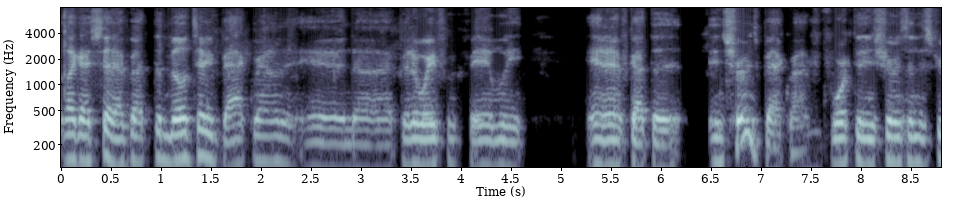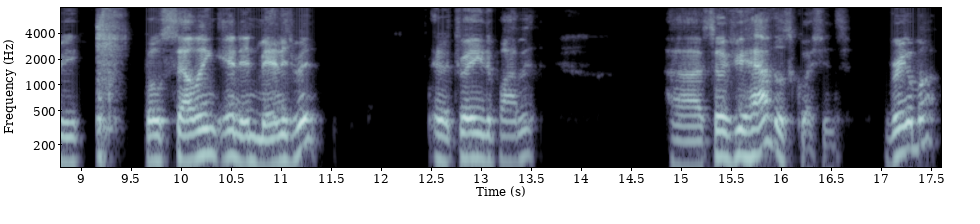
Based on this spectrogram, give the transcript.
like I said, I've got the military background, and uh, I've been away from family, and I've got the insurance background. I've worked in the insurance industry, both selling and in management, in a training department. Uh, so if you have those questions, bring them up,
